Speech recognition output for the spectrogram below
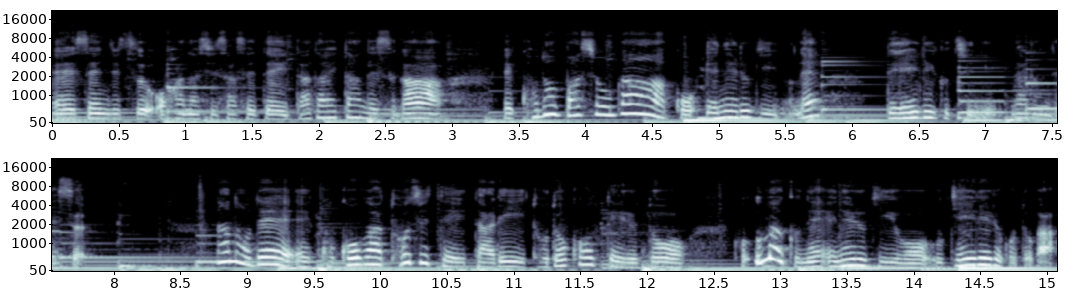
えー、先日お話しさせていただいたんですが、えこの場所がこうエネルギーのね出入り口になるんですなのでここが閉じていたり滞っているとううまくねエネルギーを受け入れることが、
